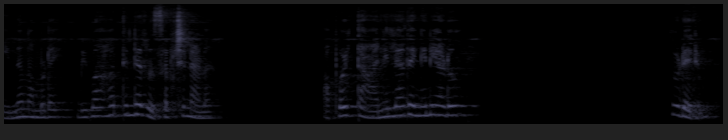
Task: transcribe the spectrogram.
ഇന്ന് നമ്മുടെ വിവാഹത്തിന്റെ റിസപ്ഷനാണ്. അപ്പോൾ താനില്ലാതെ എങ്ങനെയാടോ? തുടരും.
